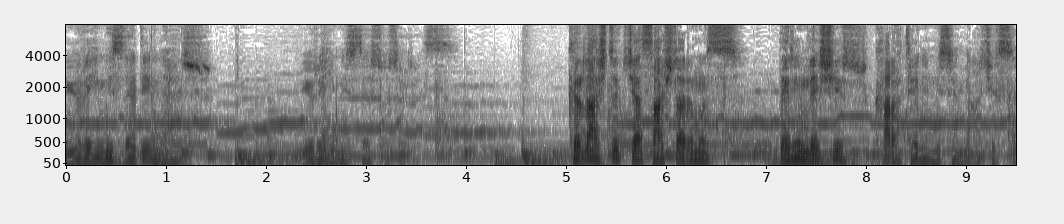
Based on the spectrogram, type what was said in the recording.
yüreğimizle dinler, yüreğimizde susarız. Kırlaştıkça saçlarımız derinleşir kara tenimizin acısı.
